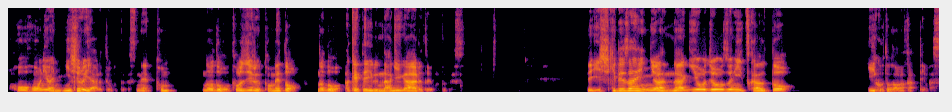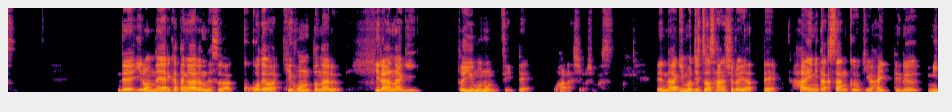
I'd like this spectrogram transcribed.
方法には2種類あるということですね。と喉を閉じる止めと喉を開けているなぎがあるということです。で意識デザインにはなぎを上手に使うといいことが分かっています。で、いろんなやり方があるんですが、ここでは基本となる平なぎというものについてお話をします。で、なぎも実は3種類あって、肺にたくさん空気が入っている道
